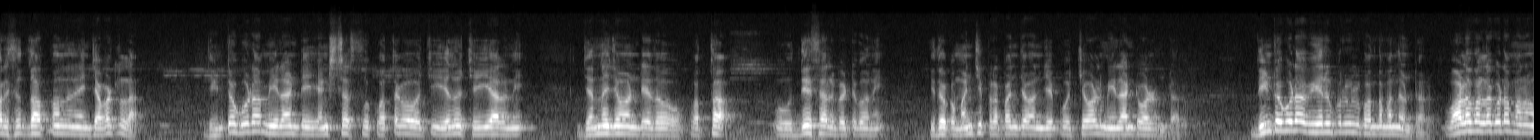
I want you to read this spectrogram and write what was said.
పరిశుద్ధాత్మని నేను చెప్పట్లా. దీంట్లో కూడా మీలాంటి యంగ్స్టర్స్ కొత్తగా వచ్చి ఏదో చేయాలని జర్నలిజం అంటే ఏదో కొత్త ఉద్దేశాలు పెట్టుకొని ఇదొక మంచి ప్రపంచం అని చెప్పి వచ్చేవాళ్ళు మీలాంటి వాళ్ళు ఉంటారు. దీంట్లో కూడా వేరు పురుగులు కొంతమంది ఉంటారు. వాళ్ళ వల్ల కూడా మనం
